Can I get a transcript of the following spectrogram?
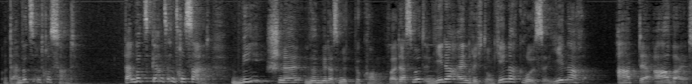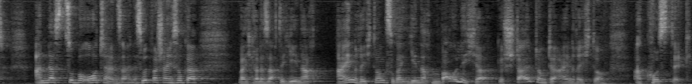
Und dann wird es interessant. Dann wird es ganz interessant. Wie schnell würden wir das mitbekommen? Weil das wird in jeder Einrichtung, je nach Größe, je nach Art der Arbeit anders zu beurteilen sein. Es wird wahrscheinlich sogar, weil ich gerade sagte, je nach Einrichtung, sogar je nach baulicher Gestaltung der Einrichtung, Akustik,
